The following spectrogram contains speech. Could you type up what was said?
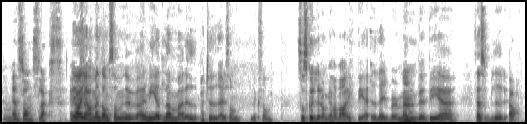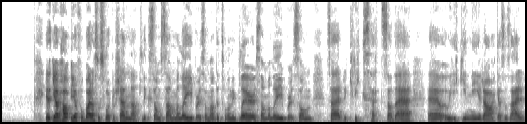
Mm. En sån slags... Eh, ja, liksom... ja, men de som nu är medlemmar i partier som liksom, så skulle de ju ha varit det i Labour. Men mm. det, det, sen så blir, ja, jag, jag, har, jag, får bara så svårt att känna att liksom samma Labour som hade Tony Blair, samma Labour som så här, krigshetsade eh, och gick in i Irak. Alltså så här,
